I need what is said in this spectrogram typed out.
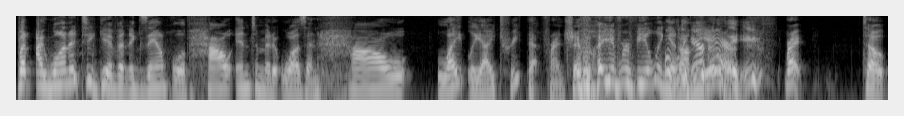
But I wanted to give an example of how intimate it was and how lightly I treat that friendship by revealing it on the air. Right. So,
